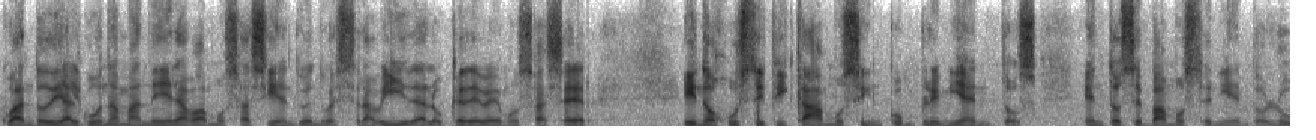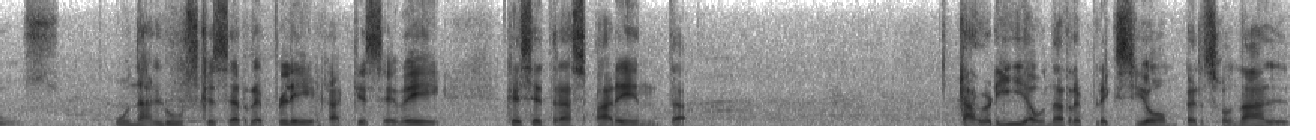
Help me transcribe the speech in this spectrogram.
Cuando de alguna manera vamos haciendo en nuestra vida lo que debemos hacer y no justificamos incumplimientos, entonces vamos teniendo luz, una luz que se refleja, que se ve, que se transparenta. Cabría una reflexión personal.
